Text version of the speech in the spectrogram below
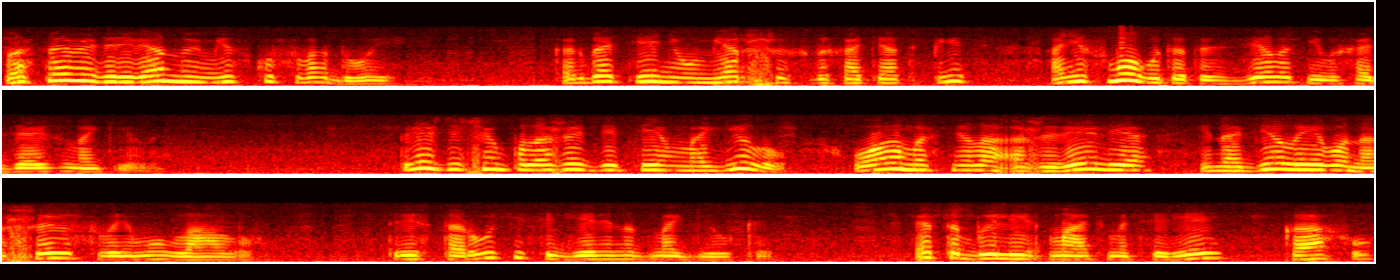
Поставили деревянную миску с водой. Когда тени умерших захотят пить, они смогут это сделать, не выходя из могилы. Прежде чем положить детей в могилу, Уама сняла ожерелье и надела его на шею своему Лалу. Три старухи сидели над могилкой. Это были мать матерей, Каху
